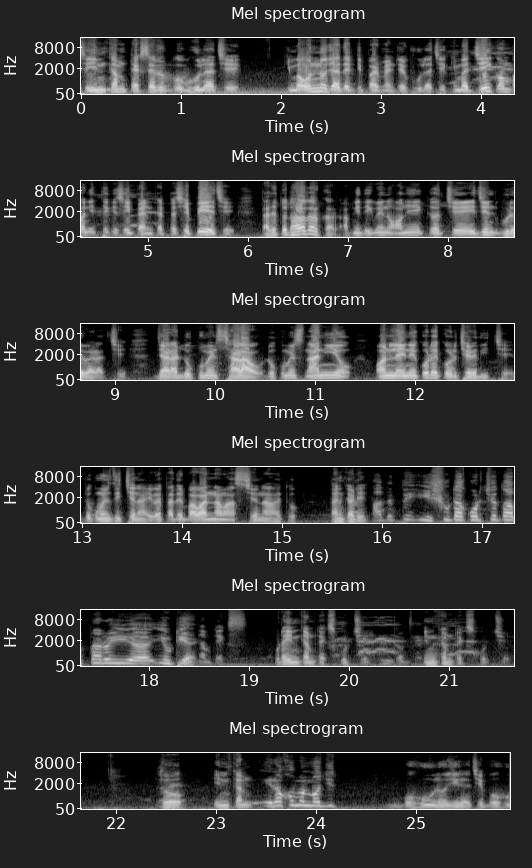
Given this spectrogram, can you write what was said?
সে ইনকাম ট্যাক্সের ভুল আছে কিংবা অন্য যাদের ডিপার্টমেন্টের ভুল আছে কিংবা যেই কোম্পানির থেকে সেই প্যান কার্ডটা সে পেয়েছে তাদের তো ধরা দরকার। আপনি দেখবেন অনেক হচ্ছে এজেন্ট ঘুরে বেড়াচ্ছে যারা ডকুমেন্টস ছাড়াও ডকুমেন্টস না নিয়েও অনলাইনে করে করে ছেড়ে দিচ্ছে ডকুমেন্টস দিচ্ছে না। এবার তাদের বাবার নাম আসছে না হয়তো প্যান কার্ডে তাদের তো ইস্যুটা করছে তো আপনার ওই ইউটিআই ইনকাম ট্যাক্স ওটা ইনকাম ট্যাক্স করছে। ইনকাম ট্যাক্স করছে। তো ইনকাম এরকমও নজির? বহু নজির আছে বহু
